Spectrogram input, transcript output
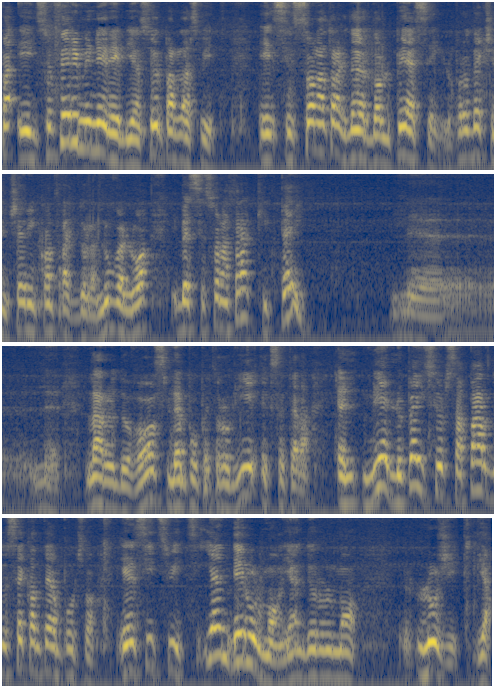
pas, il se fait rémunérer bien sûr par la suite. Et c'est Sonatrach d'ailleurs dans le PSC, le Production Sharing Contract de la nouvelle loi, et c'est Sonatrach qui paye la redevance, l'impôt pétrolier, etc. mais elle le paye sur sa part de 51%, et ainsi de suite. Il y a un déroulement, il y a un déroulement euh, logique, bien.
